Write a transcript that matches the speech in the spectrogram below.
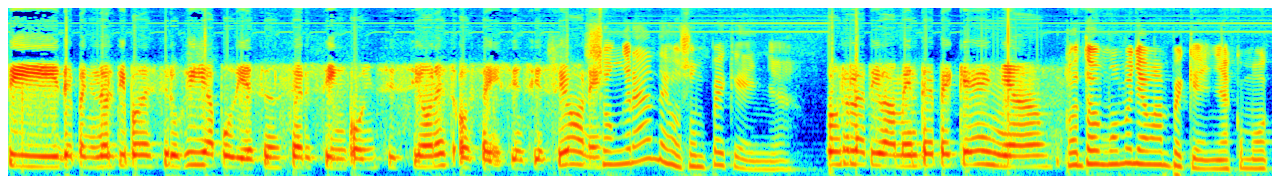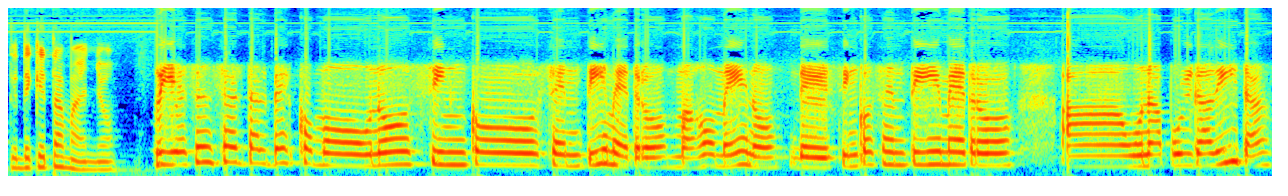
si dependiendo del tipo de cirugía pudiesen ser cinco incisiones o seis incisiones. ¿Son grandes o son pequeñas? Son relativamente pequeñas. ¿Cuánto, ¿Cómo llaman pequeñas? ¿Como ¿De qué tamaño? Pudiesen ser tal vez como unos 5 centímetros, más o menos, de 5 centímetros a una pulgadita,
